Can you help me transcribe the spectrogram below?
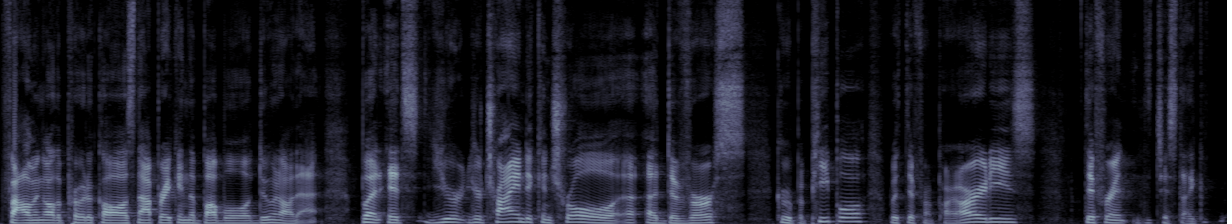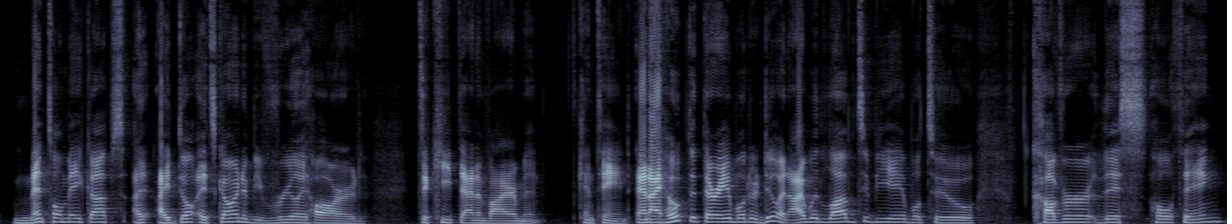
following all the protocols, not breaking the bubble, doing all that but it's you're you're trying to control a, a diverse group of people with different priorities, different just like mental makeups. I, I don't it's going to be really hard to keep that environment contained. And I hope that they're able to do it. I would love to be able to cover this whole thing,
